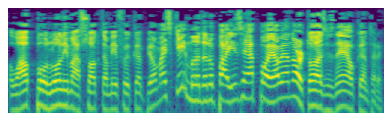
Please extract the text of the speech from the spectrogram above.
ao Apollon Limassol que também foi campeão, mas quem manda no país é a Poel e a Nortoses, né, Alcântara?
